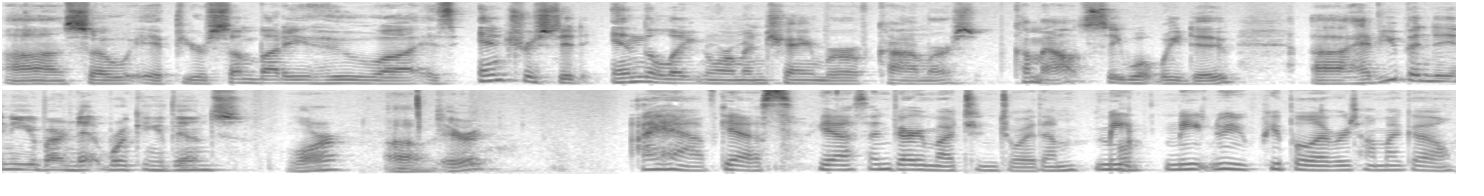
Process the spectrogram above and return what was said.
Uh, so if you're somebody who uh, is interested in the Lake Norman Chamber of Commerce, come out, see what we do. Uh, have you been to any of our networking events, Lara? Eric? I have, yes, yes, and very much enjoy them. Meet meet new people every time I go.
